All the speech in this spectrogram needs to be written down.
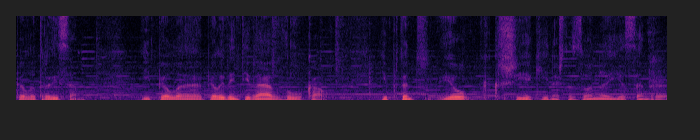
pela tradição e pela, pela identidade do local. E, portanto, eu que cresci aqui nesta zona e a Sandra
